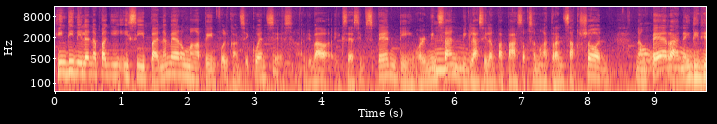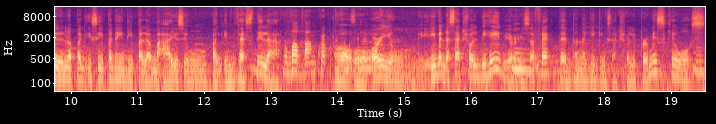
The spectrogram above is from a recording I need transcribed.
hindi nila napag-iisipan na merong mga painful consequences. Ah, Di ba? Excessive spending or minsan bigla silang papasok sa mga transaksyon ng pera na hindi nila napag-isipan na hindi pala maayos yung pag-invest nila. Mababankrupt na Oo, sila. or yung even the sexual behavior is affected na nagiging sexually promiscuous.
